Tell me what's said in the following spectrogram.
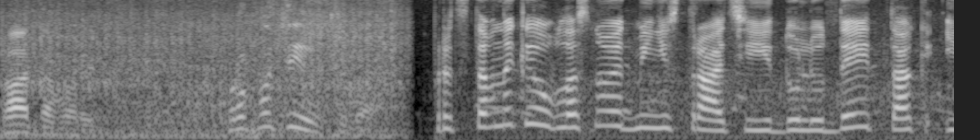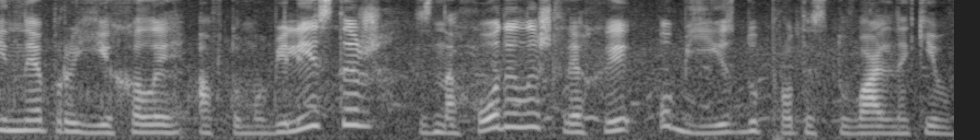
Хата горить. Пропустив сюди. Представники обласної адміністрації до людей так і не приїхали. Автомобілісти ж знаходили шляхи об'їзду протестувальників.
